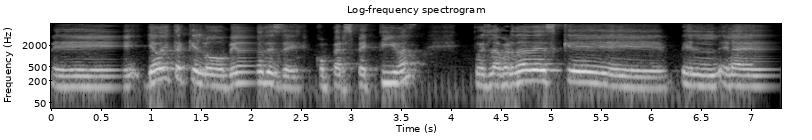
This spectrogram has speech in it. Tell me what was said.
Eh, ya ahorita que lo veo desde, con perspectiva, pues la verdad es que el, el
